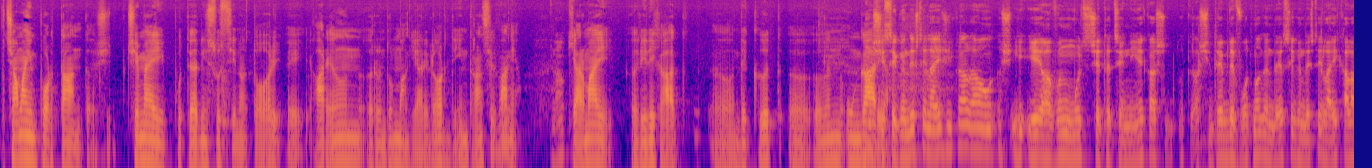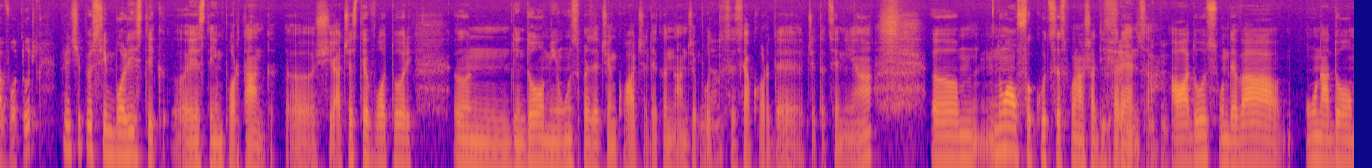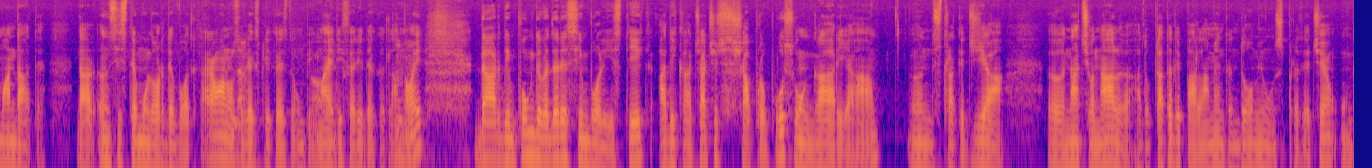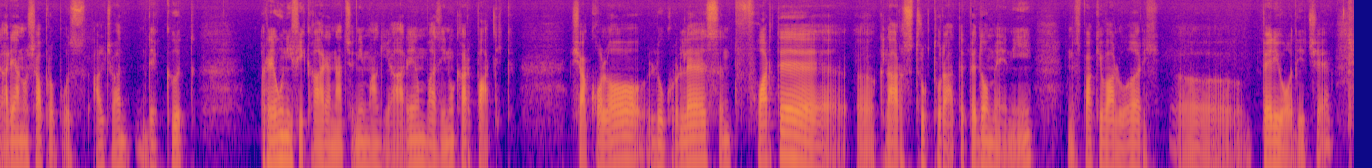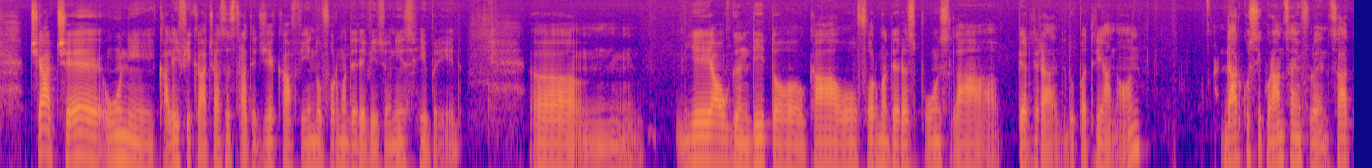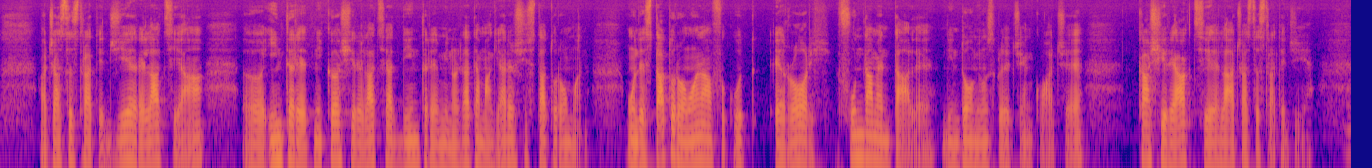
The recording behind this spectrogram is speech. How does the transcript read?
cea mai importantă și cei mai puternici susținători are în rândul maghiarilor din Transilvania. Da? Chiar mai ridicat Uh, decât uh, în Ungaria. A, și se gândește la ei și ca la, ei având mulți cetățenie, ca și, ca și drept de vot, mă gândesc, se gândește la ei ca la voturi? Principiul simbolistic uh, este important și aceste voturi în, din 2011 încoace, de când a început da. să se acorde cetățenia, um, nu au făcut, să spun așa, diferența. Diferență. Au adus undeva una, două mandate. dar în sistemul lor de vot, care am da. să le explic că este un pic okay. mai diferit decât la uh-huh. noi, dar din punct de vedere simbolistic, adică ceea ce și-a propus Ungaria în strategia uh, națională adoptată de Parlament în 2011, Ungaria nu și-a propus altceva decât reunificarea națiunii maghiare în bazinul carpatic. Și acolo lucrurile sunt foarte uh, clar structurate pe domenii, unde se fac evaluări uh, periodice, ceea ce unii califică această strategie ca fiind o formă de revizionism hibrid. Uh, ei au gândit-o ca o formă de răspuns la pierderea de după Trianon, dar cu siguranță a influențat această strategie relația uh, interetnică și relația dintre minoritatea maghiară și statul român, unde statul român a făcut erori fundamentale din 2011 încoace ca și reacție la această strategie.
